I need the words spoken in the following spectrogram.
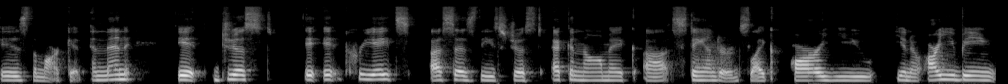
is the market. And then it just, it, it creates us as these just economic uh, standards. Like, are you, you know, are you being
